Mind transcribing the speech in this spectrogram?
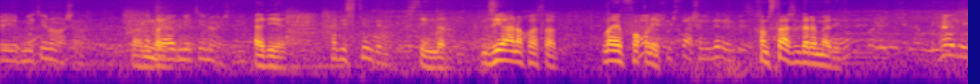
جاية ب 210 الله كنبيعها. ب 220 هذه هذه هذه 60 درهم. 60 درهم. مزيان أخويا صافي الله يوفق ليك. 15 درهم. 15 درهم هذه هذه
